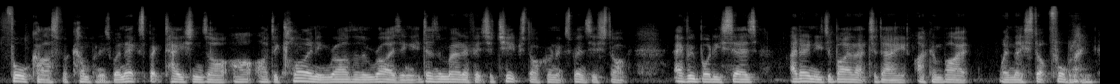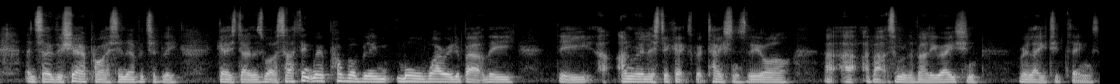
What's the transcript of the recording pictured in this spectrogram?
forecasts for companies, when expectations are, are, are declining rather than rising, it doesn't matter if it's a cheap stock or an expensive stock. Everybody says, I don't need to buy that today. I can buy it when they stop falling, and so the share price inevitably goes down as well. So I think we're probably more worried about the the unrealistic expectations that you are uh, uh, about some of the valuation related things.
